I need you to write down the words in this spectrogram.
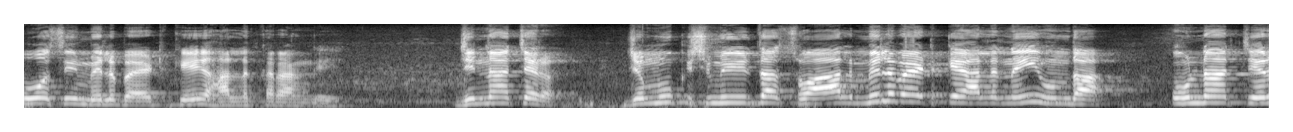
ਉਹ ਅਸੀਂ ਮਿਲ ਬੈਠ ਕੇ ਹੱਲ ਕਰਾਂਗੇ। ਜਿੰਨਾ ਚਿਰ ਜੰਮੂ ਕਸ਼ਮੀਰ ਦਾ ਸਵਾਲ ਮਿਲ ਬੈਠ ਕੇ ਹੱਲ ਨਹੀਂ ਹੁੰਦਾ ਉਹਨਾਂ ਚਿਰ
